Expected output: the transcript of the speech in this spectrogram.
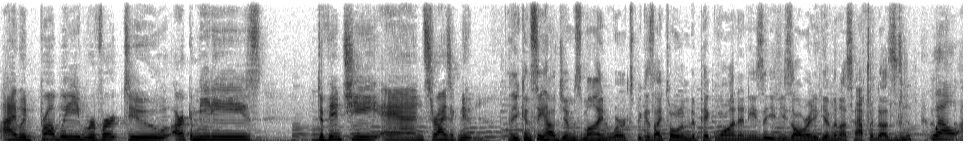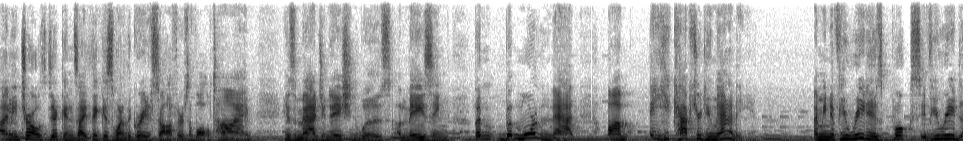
I would probably revert to Archimedes, Da Vinci, and Sir Isaac Newton. Now you can see how Jim's mind works because I told him to pick one and he's, he's already given us half a dozen. Well, I mean, Charles Dickens, I think, is one of the greatest authors of all time. His imagination was amazing. But, but more than that, um, he captured humanity. I mean, if you read his books, if you read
